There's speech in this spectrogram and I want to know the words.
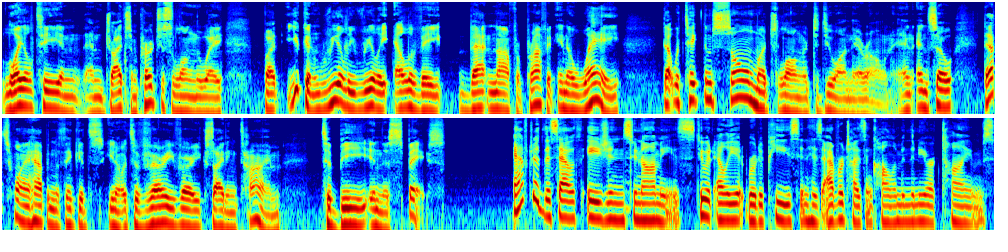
loyalty and, and drive some purchase along the way, but you can really, really elevate that not for profit in a way that would take them so much longer to do on their own. And and so that's why I happen to think it's you know it's a very very exciting time to be in this space. After the South Asian tsunamis, Stuart Elliott wrote a piece in his advertising column in the New York Times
